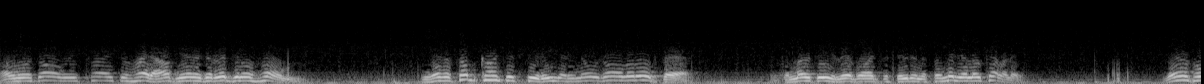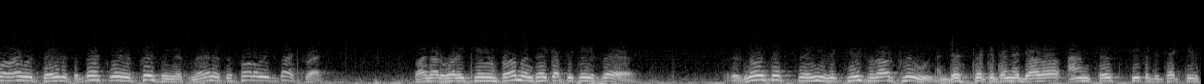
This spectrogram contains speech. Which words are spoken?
almost always tries to hide out near his original home. He has a subconscious feeling that he knows all the ropes there and can most easily avoid pursuit in a familiar locality. Therefore, I would say that the best way of tracing this man is to follow his backtrack. Find out where he came from and take up the case there. There's no such thing as a case without clues. And District Attorney Darrow answers Chief of Detectives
